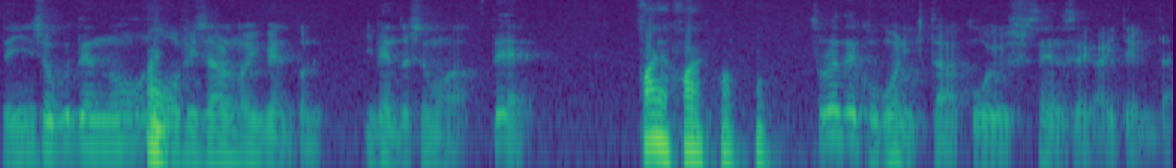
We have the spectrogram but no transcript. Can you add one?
で飲食店ののオフィシャルのイベントに、イベントしてもらってはい。はい。はい。それでここに来たらこういう先生がいてみたい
